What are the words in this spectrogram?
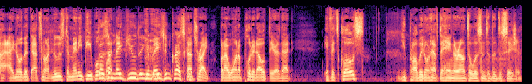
I, I know that that's not news to many people. Doesn't make you the amazing Kreskin. that's right. But I want to put it out there that if it's close, you probably don't have to hang around to listen to the decision.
